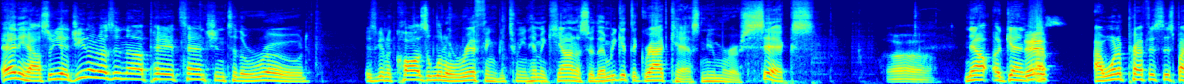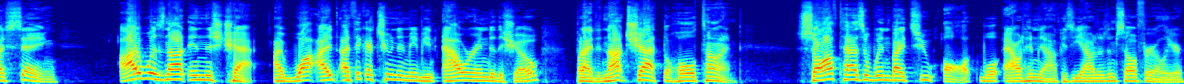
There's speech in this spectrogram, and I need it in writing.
Anyhow, so yeah, Geno doesn't uh, pay attention to the road. Is going to cause a little riffing between him and Keanu. So then we get the Gradcast numero six. Uh, Now, again, I- I, want to preface this by saying I was not in this chat. I, wa- I I think I tuned in maybe an hour into the show, but I did not chat the whole time. Soft has a win by two alt. We'll out him now because he outed himself earlier.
